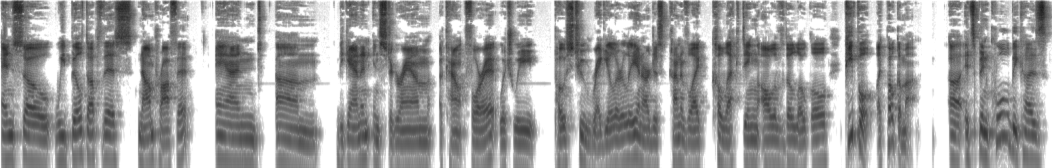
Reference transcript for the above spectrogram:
And so we built up this nonprofit and um, began an Instagram account for it, which we post to regularly and are just kind of like collecting all of the local people, like Pokemon. Uh, it's been cool because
